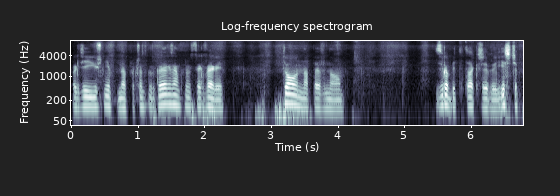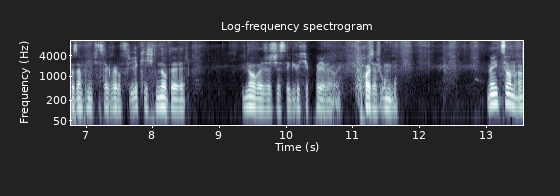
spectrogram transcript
bardziej już nie na początku, tylko jak zamkną serwery, to na pewno zrobię to tak, żeby jeszcze po zamknięciu serwerów jakieś nowe, nowe rzeczy z tej gry się pojawiały, chociaż u mnie. No i co no,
